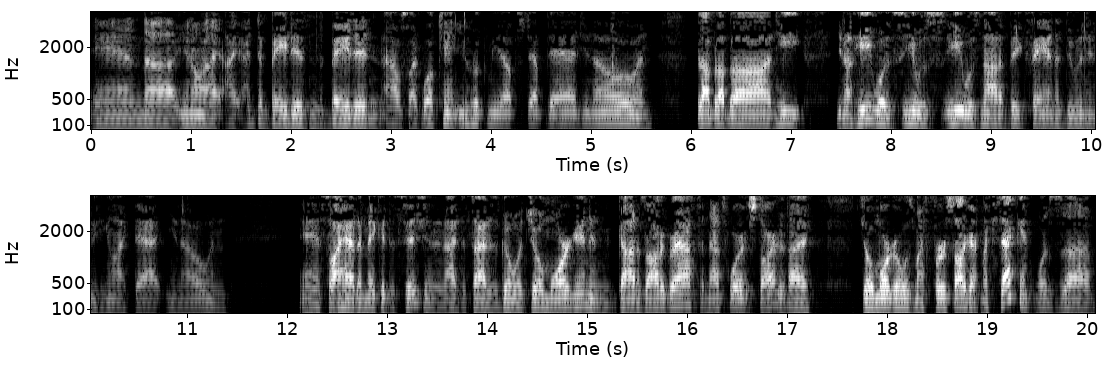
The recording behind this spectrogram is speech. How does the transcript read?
And uh, you know, I, I debated and debated, and I was like, "Well, can't you hook me up, stepdad?" You know, and blah blah blah. And he, you know, he was he was he was not a big fan of doing anything like that, you know, and and so I had to make a decision, and I decided to go with Joe Morgan and got his autograph, and that's where it started. I Joe Morgan was my first autograph. My second was uh,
